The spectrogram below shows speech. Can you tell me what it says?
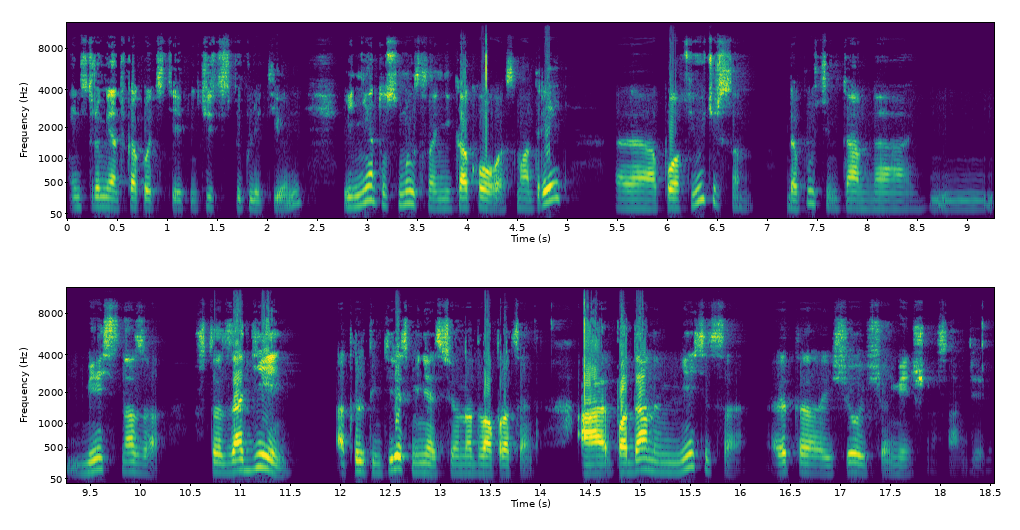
инструмент в какой-то степени чисто спекулятивный, и нету смысла никакого смотреть э, по фьючерсам, допустим, там на месяц назад что за день открытый интерес меняется всего на 2%, а по данным месяца это еще, еще меньше на самом деле.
